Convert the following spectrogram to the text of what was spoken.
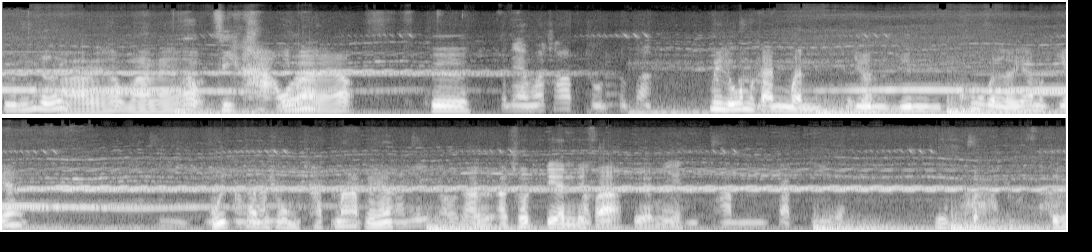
ตรงนี้เลยมาแล้วมาแล้ว สีขาวมานะแล้ว คือแสดงว่าชอบชุดหรือเปล่า ไม่รู้เหมือนกันเหมือน ยืนยืนคู่กันเลยอะเมื่อกี้อุ้ยท่านผู้ชมชัดมากเลยนะงั้นรีบเอานั้นเอาชุดเปลี่ยนดีกว่าเปลี่ยนเปลี่ยนทำจัดที่แบบนี่แบบถึง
